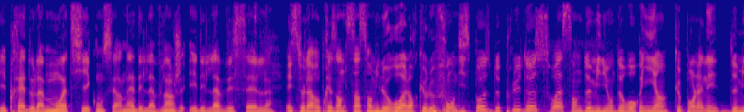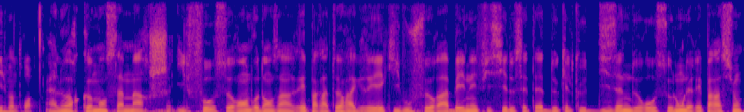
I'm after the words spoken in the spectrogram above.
et près de la moitié concernaient des lave-linges et des lave-vaisselle. Et cela représente 500 000 euros alors que le fonds dispose de plus de 62 millions d'euros rien que pour l'année 2023. Alors comment ça marche? Il faut se rendre dans un réparateur agréé qui vous fera bénéficier de cette aide de quelques dizaines d'euros selon les réparations.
